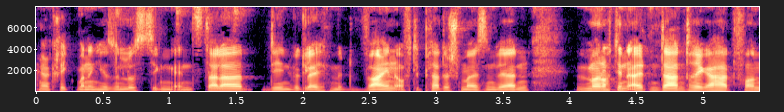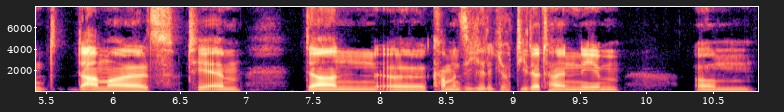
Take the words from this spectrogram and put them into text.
Da kriegt man hier so einen lustigen Installer, den wir gleich mit Wein auf die Platte schmeißen werden. Wenn man noch den alten Datenträger hat von damals, TM, dann äh, kann man sicherlich auch die Dateien nehmen. Ähm,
